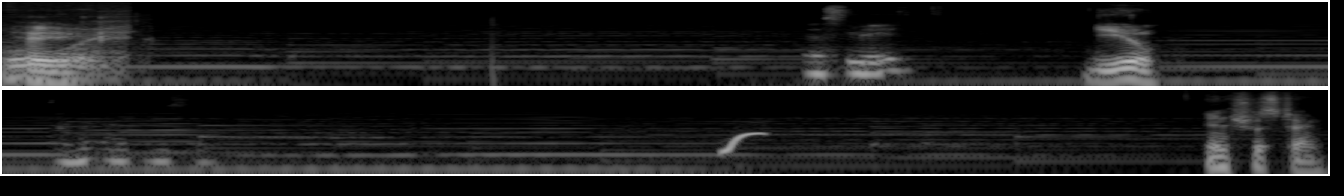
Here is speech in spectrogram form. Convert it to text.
Oh, Hey. boy. That's me. You. Interesting.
